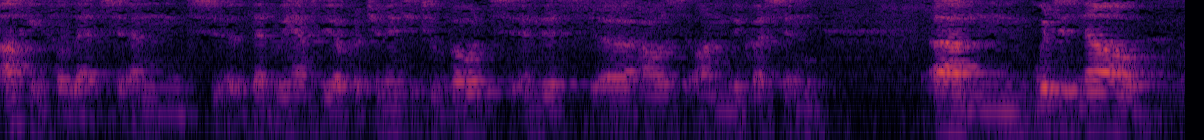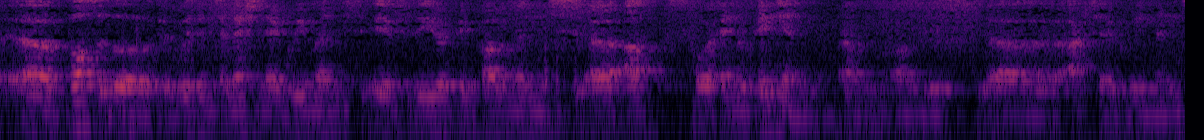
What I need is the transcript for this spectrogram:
asking for that and uh, that we have the opportunity to vote in this uh, House on the question um, which is now uh, possible with international agreements if the European Parliament uh, asks for an opinion um, on this ACTA agreement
